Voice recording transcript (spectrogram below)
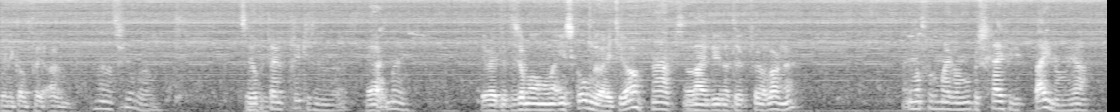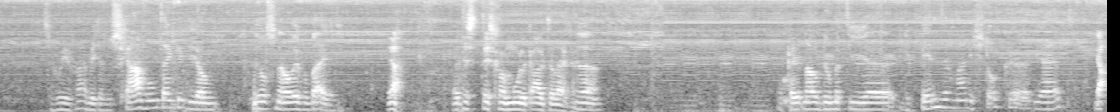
binnenkant van je arm. Ja, dat scheelt wel. Het zijn heel veel kleine prikjes inderdaad. Ja. mee. Je weet, het is allemaal maar één seconde, weet je wel. Ja, Een lijn duurt natuurlijk veel langer. Iemand vroeg mij van hoe beschrijf je die pijn dan? Ja, dat is een goede vraag. Een beetje als een schaafhond, denk ik, die dan heel snel weer voorbij is. Ja, het is, het is gewoon moeilijk uit te leggen. Ja. Kan je het nou ook doen met die, uh, die pin, zeg maar, die stok uh, die jij hebt? Ja,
